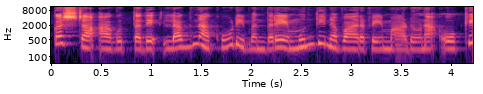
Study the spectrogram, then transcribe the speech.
ಕಷ್ಟ ಆಗುತ್ತದೆ. ಲಗ್ನ ಕೂಡಿ ಬಂದರೆ ಮುಂದಿನ ವಾರವೇ ಮಾಡೋಣ. ಓಕೆ?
